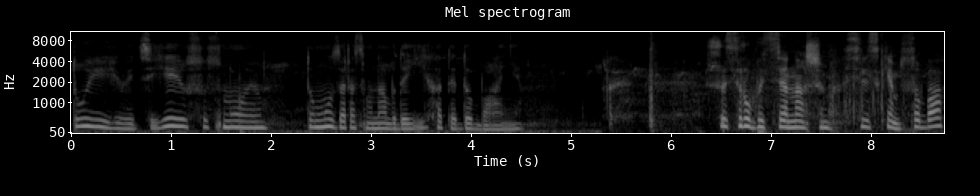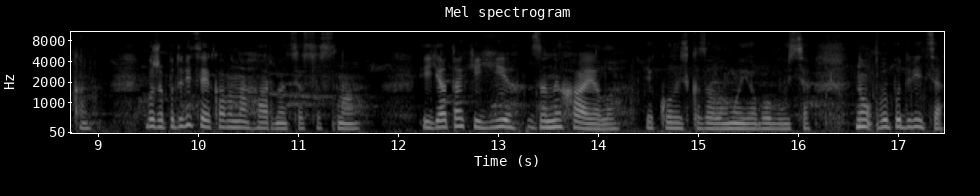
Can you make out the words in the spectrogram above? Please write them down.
туєю і цією сосною. Тому зараз вона буде їхати до бані. Щось робиться нашим сільським собакам. Боже, подивіться, яка вона гарна, ця сосна. І я так її занехаяла, як колись казала моя бабуся. Ну, ви подивіться,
